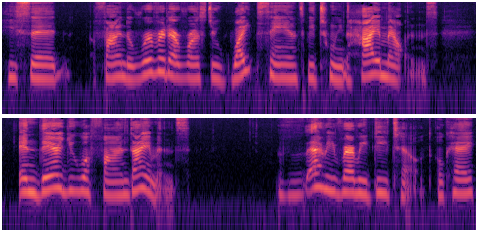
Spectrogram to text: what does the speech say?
He said, Find a river that runs through white sands between high mountains, and there you will find diamonds very, very detailed, okay?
